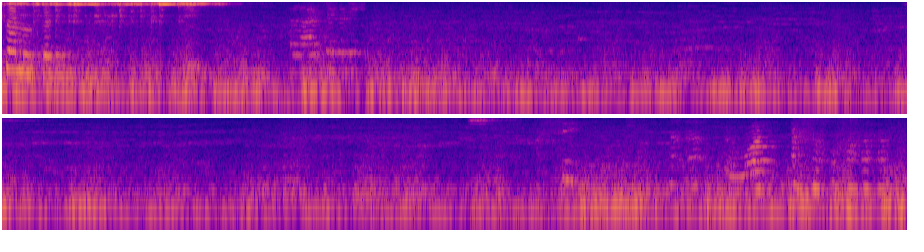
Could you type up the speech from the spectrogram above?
six ಅಲ್ಲಿ ಕಟಿಂಗ್ What?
